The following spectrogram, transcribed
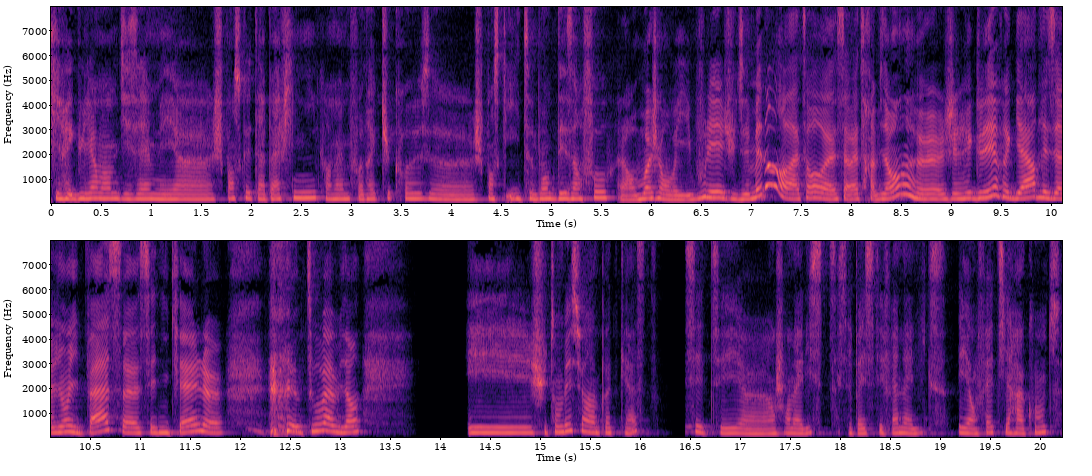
qui régulièrement me disait mais euh, je pense que t'as pas fini quand même, faudrait que tu creuses. Euh, je pense qu'il te manque des infos. Alors moi je l'ai envoyé bouler, je lui disais mais non attends ça va très bien, euh, j'ai réglé, regarde les avions ils passent, c'est nickel, tout va bien. Et je suis tombée sur un podcast. C'était un journaliste qui s'appelle Stéphane Alix et en fait il raconte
